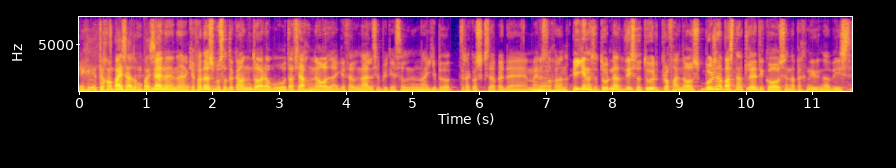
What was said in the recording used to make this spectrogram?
Είχε- Το είχαν πάει σε, το έχουν πάει σε Ναι, άλλο ναι, ναι. επίπεδο. Και φαντάζομαι πώ θα το κάνουν τώρα που τα φτιάχνουν όλα και θέλουν άλλες εμπειρίες. Θέλουν ένα γήπεδο 365 μέρες Ναι. το χρόνο. Πήγαινε στο tour να δεις το tour προφανώς. Μπορείς να πας στην Ατλέντικο σε ένα παιχνίδι να δεις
